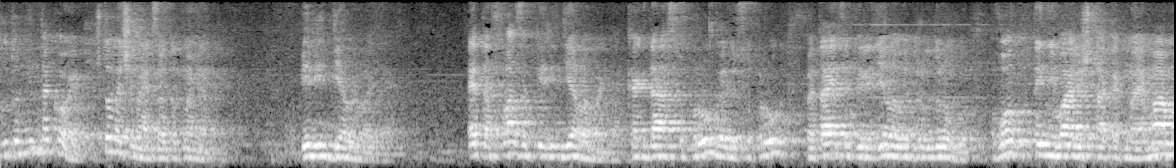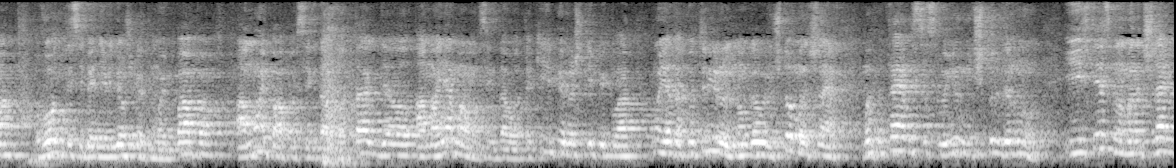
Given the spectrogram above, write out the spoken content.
тут он не такой. Что начинается в этот момент? Переделывание. Это фаза переделывания, когда супруга или супруг пытается переделывать друг другу. Вот ты не варишь так, как моя мама, вот ты себя не ведешь, как мой папа, а мой папа всегда вот так делал, а моя мама всегда вот такие пирожки пекла. Ну, я так утрирую, но говорю, что мы начинаем? Мы пытаемся свою мечту вернуть. И, естественно, мы начинаем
